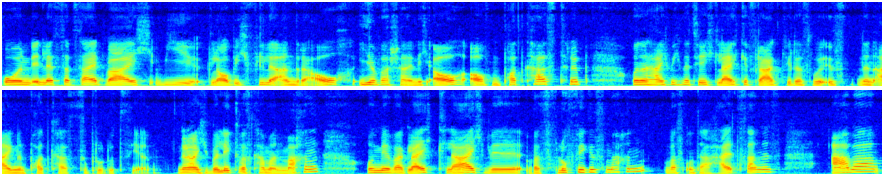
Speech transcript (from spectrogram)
Und in letzter Zeit war ich, wie glaube ich viele andere auch, ihr wahrscheinlich auch, auf einem Podcast-Trip. Und dann habe ich mich natürlich gleich gefragt, wie das wohl ist, einen eigenen Podcast zu produzieren. Dann habe ich überlegt, was kann man machen. Und mir war gleich klar, ich will was Fluffiges machen, was Unterhaltsames, aber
